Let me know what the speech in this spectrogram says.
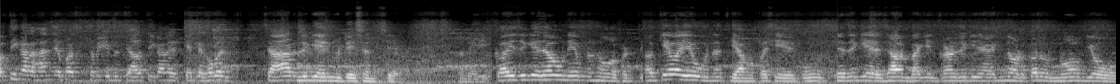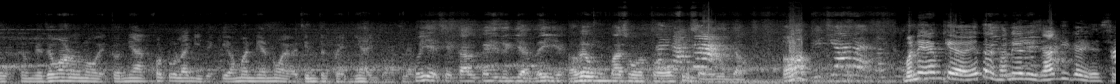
આવતીકાલે સાંજે પાછું ફરી ગયું આવતીકાલે કેટલે ખબર ચાર જગ્યા ઇન્વિટેશન છે. અને કઈ જગ્યાએ જવું ને એમને ખબર પડતી. હવે કહેવાય એવું નથી. આમાં પછી હું જે જગ્યાએ જાઉં ને બાકી ત્રણ જગ્યાએ ઇગ્નોર કરું ન ગયો કેમ કે જવાનું ન હોય તો ત્યાં ખોટું લાગી જાય કે અમર ત્યાં ન આવે ચિંતકભાઈ ન્યાય જાય એટલે જોઈએ છે કાલ કઈ જગ્યા લઈએ. હવે હું પાછો ઓફિસે જાઉં. હા? મને એમ કે એ તો શનેરી જાગી ગઈ હશે.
